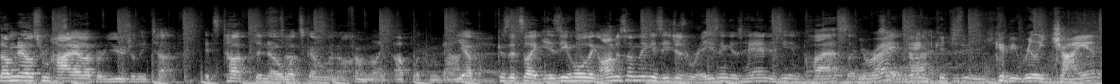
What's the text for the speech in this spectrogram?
Thumbnails from high up are usually tough. It's tough to know what's going on. From like up looking down. Yep, because it's like, is he holding on to something? Is he just raising his hand? Is he in class? Like You're right. saying Yeah, hi? he could just he could be really giant.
